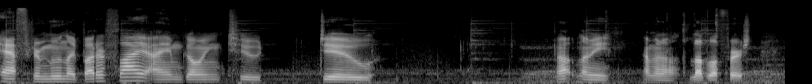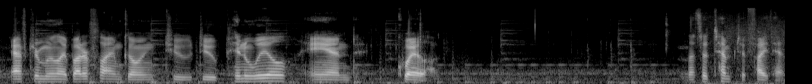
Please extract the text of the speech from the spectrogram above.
after Moonlight Butterfly, I am going to do... Oh, let me... I'm gonna level up first. After Moonlight Butterfly, I'm going to do Pinwheel and Quelaag. Let's attempt to fight him.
